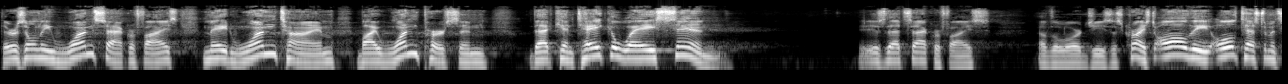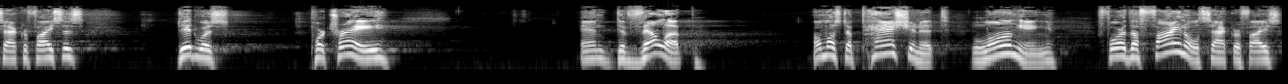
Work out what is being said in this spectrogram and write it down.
There is only one sacrifice made one time by one person that can take away sin. It is that sacrifice of the Lord Jesus Christ. All the Old Testament sacrifices did was portray and develop almost a passionate longing for the final sacrifice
